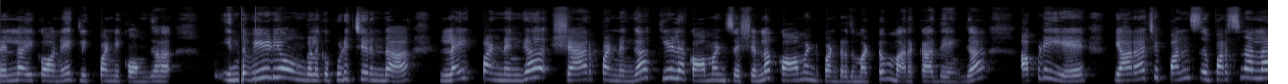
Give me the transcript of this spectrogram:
பெல் ஐகானே கிளிக் பண்ணிக்கோங்க. இந்த வீடியோ உங்களுக்கு பிடிச்சிருந்தா லைக் பண்ணுங்க ஷேர் பண்ணுங்க. கீழே காமெண்ட் செஷன்ல காமெண்ட் பண்றது மட்டும் மறக்காதேங்க. அப்படியே யாராச்சும் பன்ஸ் பர்சனலா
